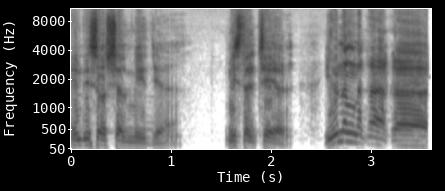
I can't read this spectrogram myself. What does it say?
in the social media, Mr. Chair, yun ang nakaka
